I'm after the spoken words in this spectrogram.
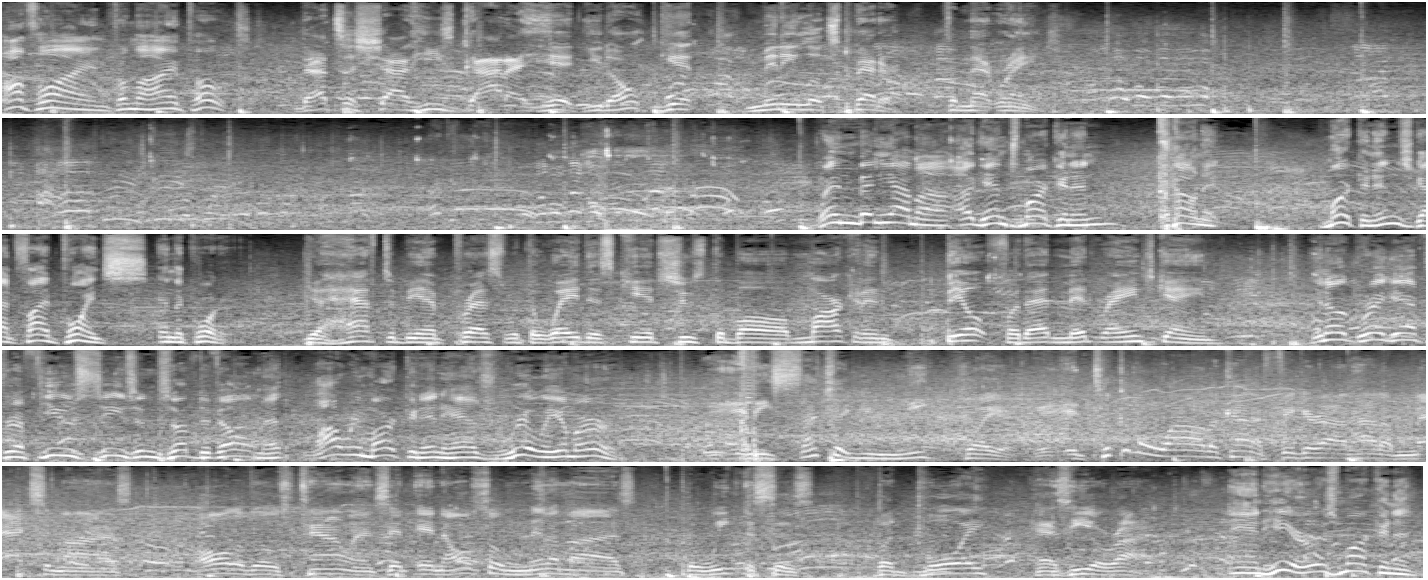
Offline from the high post. That's a shot he's got to hit. You don't get many looks better from that range. Wembanyama against Markkanen. Count it. Markkanen's got five points in the quarter. You have to be impressed with the way this kid shoots the ball. Markkanen built for that mid-range game. You know, Greg, after a few seasons of development, Lauri Markkanen has really emerged. And he's such a unique player. It, took him a while to kind of figure out how to maximize all of those talents and, and also minimize the weaknesses. But boy, has he arrived. And here is Markkanen.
